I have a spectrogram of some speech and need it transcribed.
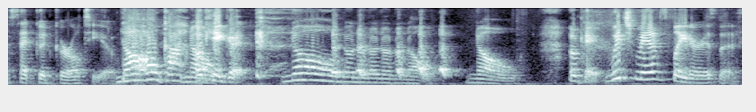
said "good girl" to you? No, oh, God, no. Okay, good. No, no, no, no, no, no, no. No. okay, which mansplainer is this?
